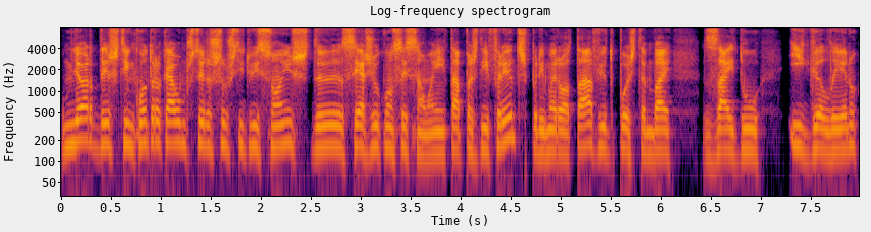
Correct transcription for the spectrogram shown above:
O melhor deste encontro acabam por ser as substituições de Sérgio Conceição em etapas diferentes. Primeiro Otávio, depois também Zaidu e Galeno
